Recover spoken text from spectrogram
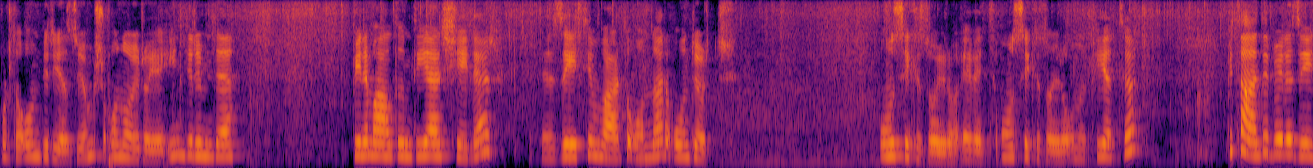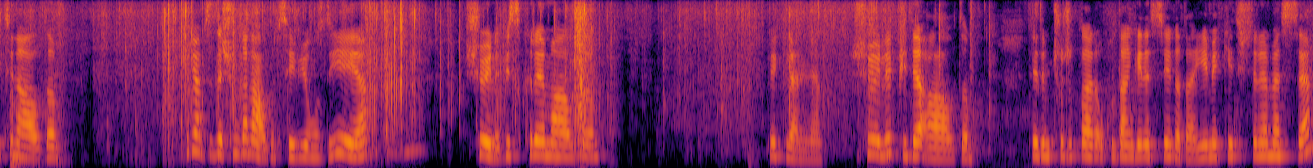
burada 11 yazıyormuş. 10 euroya indirimde. Benim aldığım diğer şeyler zeytin vardı. Onlar 14. 18 euro. Evet 18 euro onun fiyatı. Bir tane de böyle zeytin aldım. Hocam size şundan aldım seviyorsunuz diye ya. Şöyle biz krem aldım. Bekle annem. Şöyle pide aldım. Dedim çocuklar okuldan gelesiye kadar yemek yetiştiremezsem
